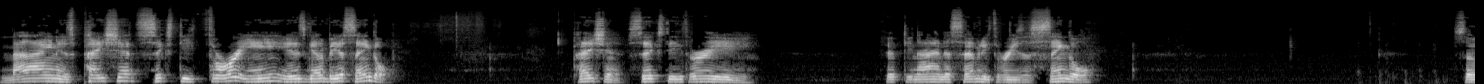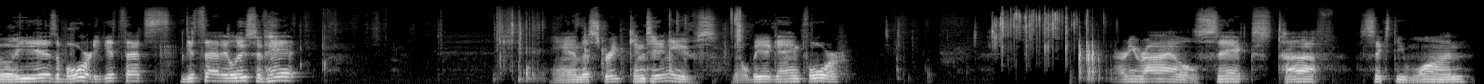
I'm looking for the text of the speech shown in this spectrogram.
Nine is patient. 63 is going to be a single. Patient, 63. 59 to 73 is a single. So he is aboard. He gets that gets that elusive hit. And the streak continues. There'll be a game four. Ernie Riles, six, tough, 61.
